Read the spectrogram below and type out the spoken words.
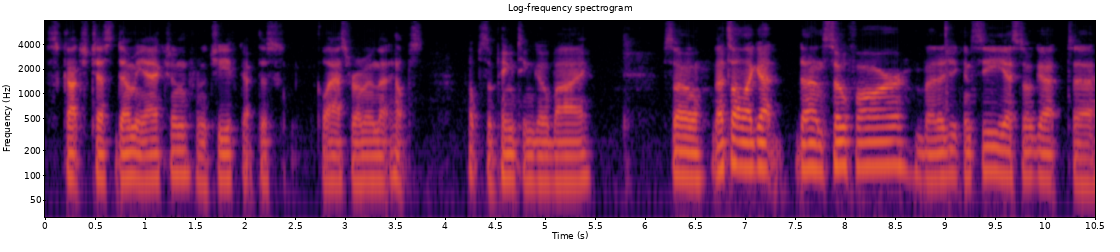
Scotch test dummy action from the chief. Got this glass from him that helps helps the painting go by. So that's all I got done so far. But as you can see, I still got uh,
